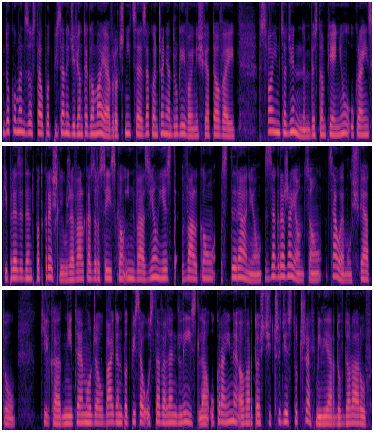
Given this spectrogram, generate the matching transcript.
Dokument został podpisany 9 maja w rocznicę zakończenia II wojny światowej. W swoim codziennym wystąpieniu ukraiński prezydent podkreślił, że walka z rosyjską inwazją jest walką z tyranią zagrażającą całemu światu. Kilka dni temu Joe Biden podpisał ustawę Land-Lease dla Ukrainy o wartości 33 miliardów dolarów.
